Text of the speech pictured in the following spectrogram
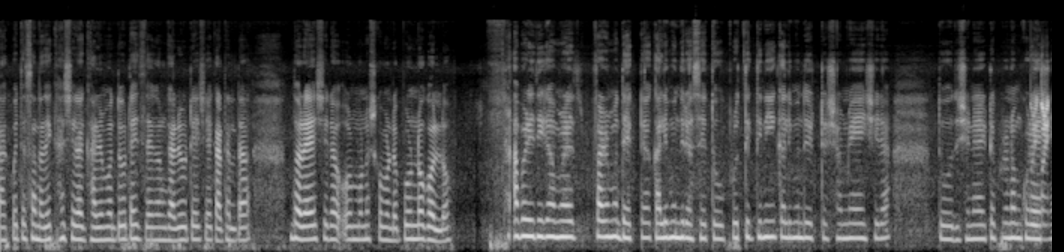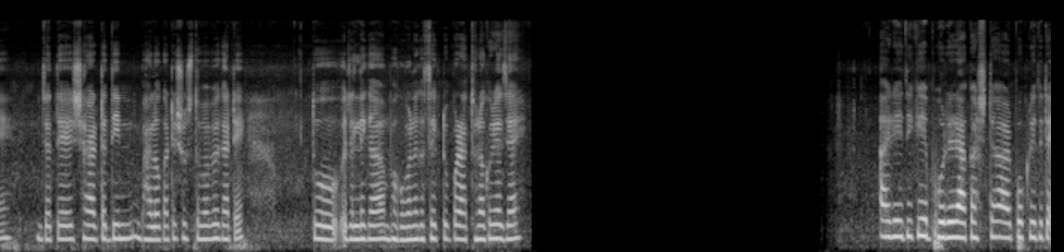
লাগ পাইতেছে না, দেখা সেটা ঘাড়ের মধ্যে উঠাইছে। এখন গাড়ি উঠে এসে কাঁঠালটা ধরায় সেটা ওর মনস্কামনাটা পূর্ণ করল। আবার এদিকে আমার পাড়ার মধ্যে একটা কালী মন্দির আছে, তো প্রত্যেক দিনই কালী মন্দিরটার সামনে এসেরা তো সেখানে একটা প্রণাম করে এনে যাতে সারাটা দিন ভালো কাটে সুস্থভাবে কাটে। তো এটার লেগা ভগবানের কাছে একটু প্রার্থনা করিয়া যায়। আর এদিকে ভোরের আকাশটা আর প্রকৃতিটা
